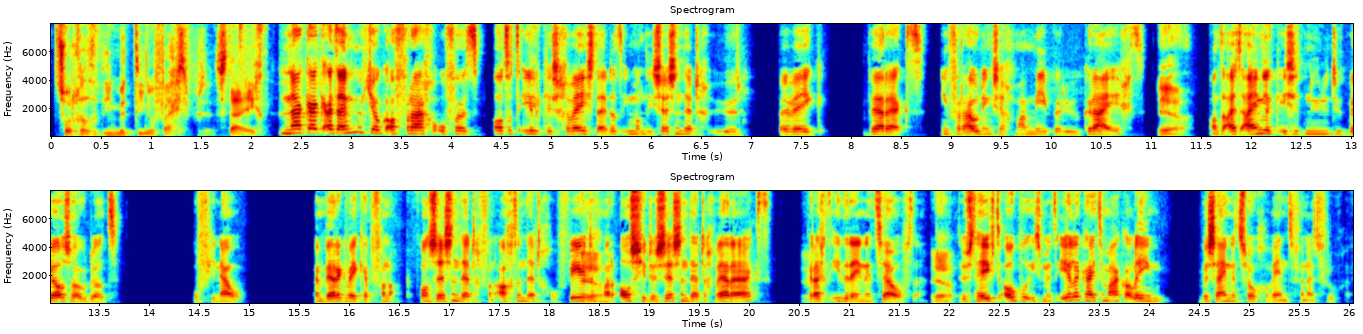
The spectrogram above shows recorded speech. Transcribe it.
zorgen dat het niet met 10 of 15 procent stijgt. Nou, kijk, uiteindelijk moet je ook afvragen of het altijd eerlijk is geweest. Hè? Dat iemand die 36 uur per week werkt, in verhouding zeg maar meer per uur krijgt. Ja, Want uiteindelijk is het nu natuurlijk wel zo dat of je nou een werkweek hebt van, van 36, van 38 of 40, Ja. maar als je er 36 werkt, Ja. krijgt iedereen hetzelfde. ja, Dus het heeft ook wel iets met eerlijkheid te maken, alleen we zijn het zo gewend vanuit vroeger.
